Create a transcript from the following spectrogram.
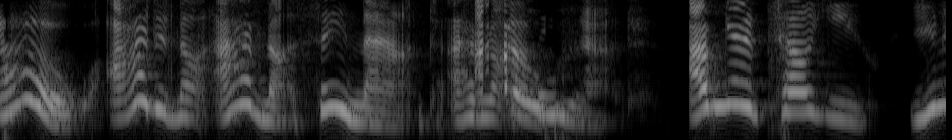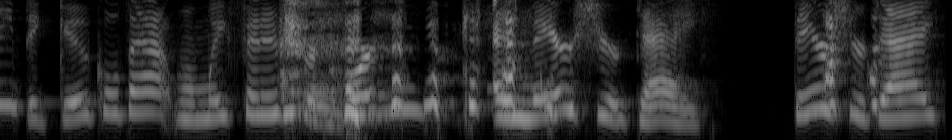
Oh, I did not. I have not seen that. I have not Oh. seen that. I'm going to tell you, you need to Google that when we finish recording, Okay. and there's your day. There's your day.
